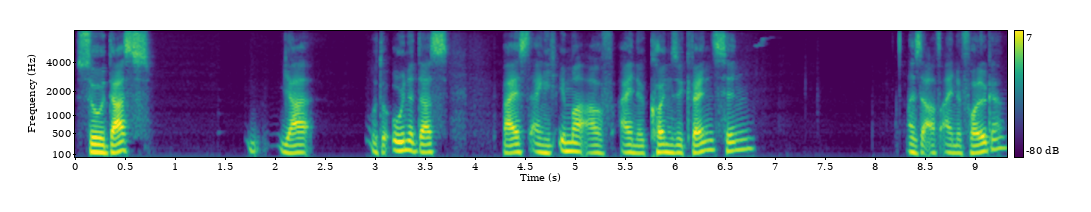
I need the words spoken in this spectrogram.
so dass, ja, oder ohne das weist eigentlich immer auf eine Konsequenz hin, also auf eine Folge.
